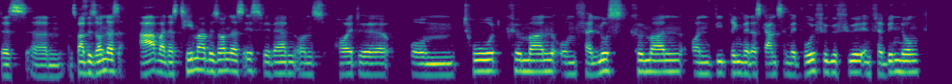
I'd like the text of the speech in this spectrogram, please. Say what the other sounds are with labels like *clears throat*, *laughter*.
Das, ähm, und zwar besonders A, weil das Thema besonders ist. Wir werden uns heute um Tod kümmern, um Verlust kümmern und wie bringen wir das Ganze mit Wohlfühlgefühl in Verbindung.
